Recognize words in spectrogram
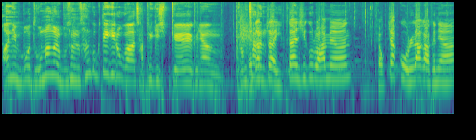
아니 뭐 도망을 무슨 산꼭대기로 가 잡히기 쉽게 그냥 경찰은 대답자 이딴 식으로 하면 벽 잡고 올라가 그냥.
